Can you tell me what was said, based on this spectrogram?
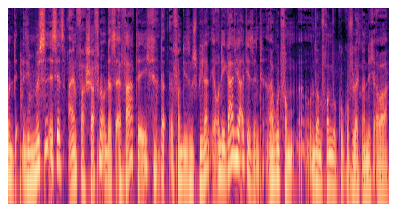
Und sie müssen es jetzt einfach schaffen, und das erwarte ich von diesen Spielern, und egal wie alt die sind, na gut, von unserem Freund Mokoko vielleicht noch nicht, aber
